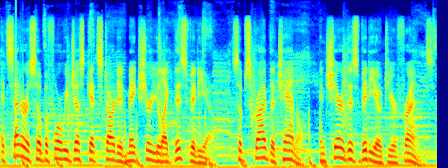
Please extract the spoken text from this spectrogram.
etc. So before we just get started make sure you like this video, subscribe the channel, and share this video to your friends.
